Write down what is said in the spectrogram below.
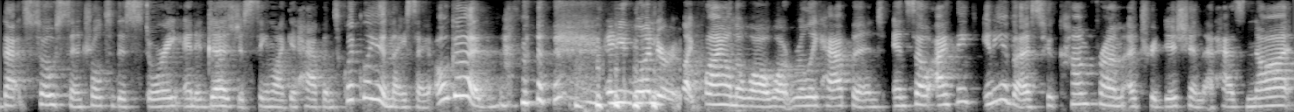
that's so central to this story and it does just seem like it happens quickly and they say oh good and you wonder like fly on the wall what really happened and so i think any of us who come from a tradition that has not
